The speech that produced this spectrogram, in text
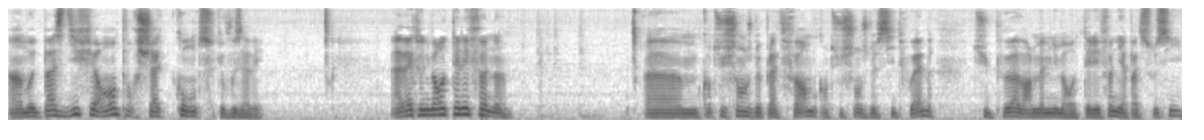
un mot de passe différent pour chaque compte que vous avez. Avec le numéro de téléphone, euh, quand tu changes de plateforme, quand tu changes de site web, tu peux avoir le même numéro de téléphone, il n'y a pas de souci.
